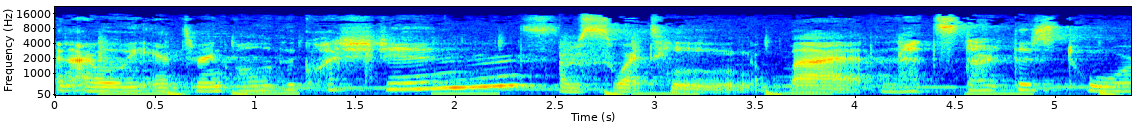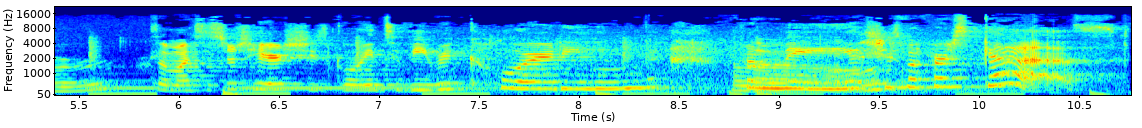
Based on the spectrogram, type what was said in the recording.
and I will be answering all of the questions. I'm sweating, but let's start this tour. So my sister's here. She's going to be recording Hello. for me. She's my first guest.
